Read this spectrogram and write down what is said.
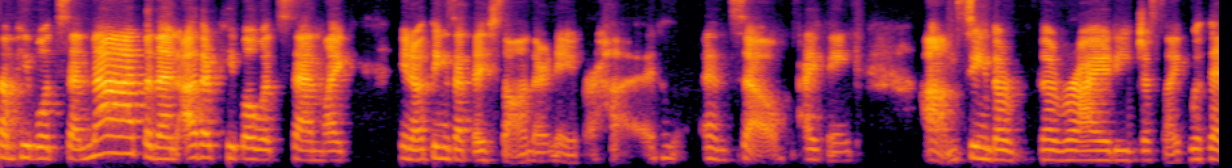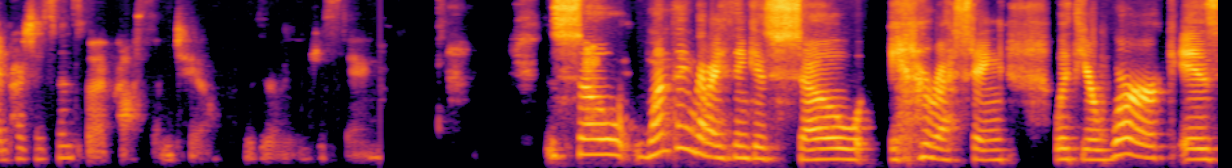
some people would send that, but then other people would send like, you know, things that they saw in their neighborhood. And so I think um, seeing the, the variety just like within participants, but across them too was really interesting. So, one thing that I think is so interesting with your work is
